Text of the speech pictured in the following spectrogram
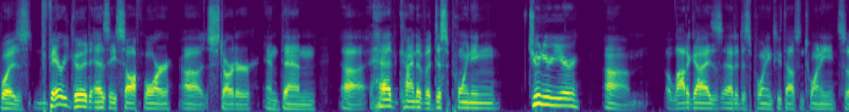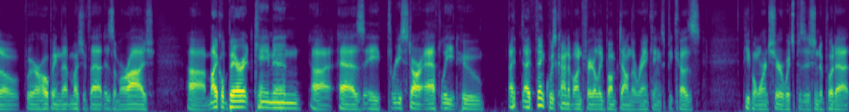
was very good as a sophomore starter, and then had kind of a disappointing junior year, um, a lot of guys had a disappointing 2020, so we are hoping that much of that is a mirage. Uh, Michael Barrett came in uh, as a three star athlete who I, I, think was kind of unfairly bumped down the rankings because people weren't sure which position to put at,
